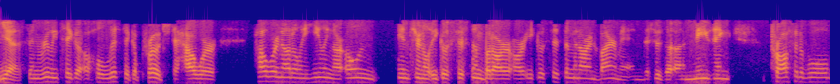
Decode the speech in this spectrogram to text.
Yes, and really take a, a holistic approach to how we're how we're not only healing our own internal ecosystem, but our, our ecosystem and our environment. And this is a, an amazing, profitable,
